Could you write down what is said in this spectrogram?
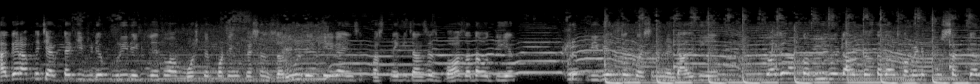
अगर आपने चैप्टर की वीडियो पूरी देखी है तो आप मोस्ट इंपोर्टेंट क्वेश्चन ज़रूर देखिएगा। इनसे फंसने की चांसेस बहुत ज़्यादा होती है। पूरे प्रीवियस क्वेश्चन हमने डाल दिए तो अगर आपको कोई डाउट करता है तो कमेंट पूछ सकते हो।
